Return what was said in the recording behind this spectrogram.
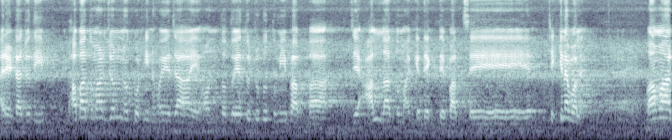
আর এটা যদি ভাবা তোমার জন্য কঠিন হয়ে যায়, অন্তত এতটুকু তুমি ভাববা যে আল্লাহ তোমাকে দেখতে পাচ্ছে। ঠিক কিনা বলেন? আমার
